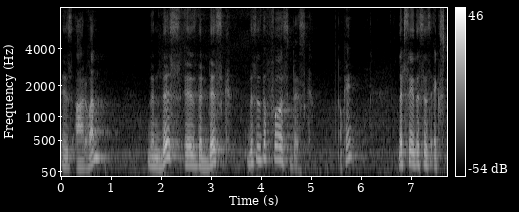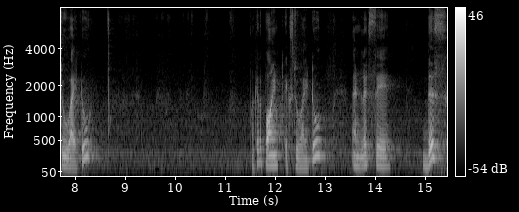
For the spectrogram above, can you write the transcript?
is r1 then this is the disk this is the first disk okay. Let us say this is x2 y2 okay the point x2 y2 and let us say this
